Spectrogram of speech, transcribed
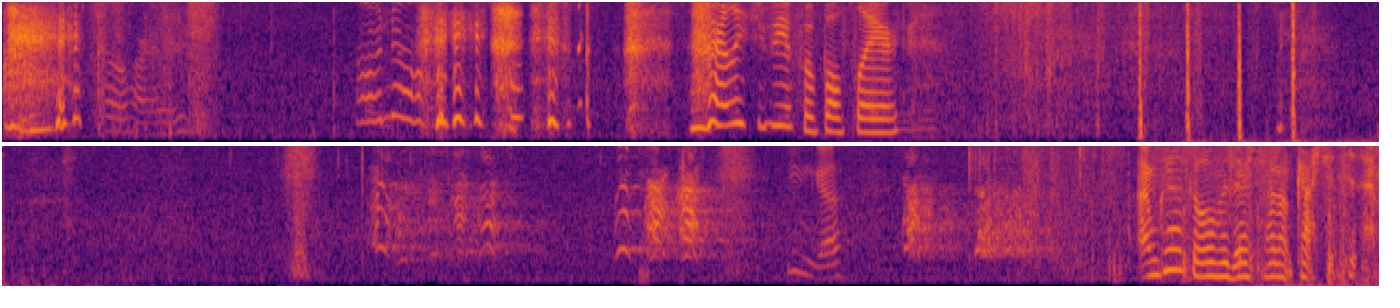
oh, Harley. Oh, no. Harley should be a football player. I'm gonna go over there so I don't catch it ah. to them.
